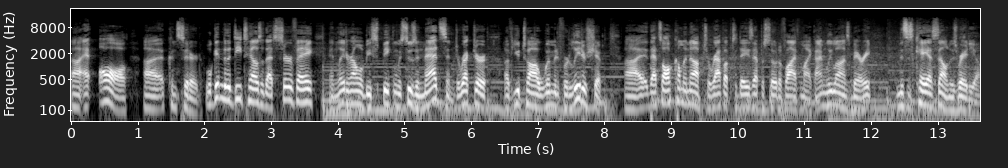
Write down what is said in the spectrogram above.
uh, at all uh, considered. We'll get into the details of that survey, and later on we'll be speaking with Susan Madsen, Director of Utah Women for Leadership. Uh, that's all coming up to wrap up today's episode of Live Mike. I'm Lee Lonsberry, and this is KSL News Radio.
